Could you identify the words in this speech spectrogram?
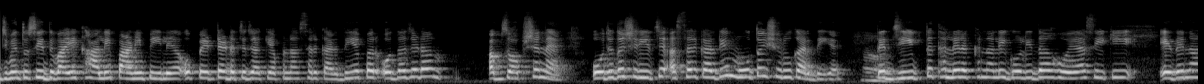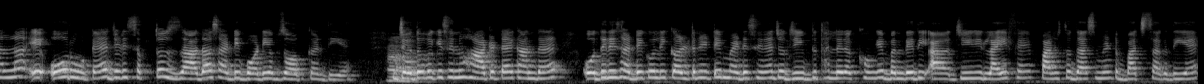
ਜਿਵੇਂ ਤੁਸੀਂ ਦਵਾਈ ਖਾ ਲਈ ਪਾਣੀ ਪੀ ਲਿਆ ਉਹ ਪੇਟ ਢਿੱਡ 'ਚ ਜਾ ਕੇ ਆਪਣਾ ਅਸਰ ਕਰਦੀ ਹੈ ਪਰ ਉਹਦਾ ਜਿਹੜਾ ਅਬਜ਼ੌਰਪਸ਼ਨ ਹੈ ਉਹ ਜਦੋਂ ਸਰੀਰ 'ਚ ਅਸਰ ਕਰਦੀ ਹੈ ਮੂੰਹ ਤੋਂ ਹੀ ਸ਼ੁਰੂ ਕਰਦੀ ਹੈ। ਤੇ ਜੀਭ ਤੇ ਥੱਲੇ ਰੱਖਣ ਵਾਲੀ ਗੋਲੀ ਦਾ ਹੋਇਆ ਸੀ ਕਿ ਇਹਦੇ ਨਾਲ ਨਾ ਇਹ ਉਹ ਰੂਟ ਹੈ ਜਿਹੜੀ ਸਭ ਤੋਂ ਜ਼ਿਆਦਾ ਸਾਡੀ ਬਾਡੀ ਅਬਜ਼ੌਰਬ ਕਰਦੀ ਹਾਂ। ਜਦੋਂ ਵੀ ਕਿਸੇ ਨੂੰ ਹਾਰਟ ਅਟੈਕ ਆਂਦਾ ਹੈ ਉਹਦੇ ਲਈ ਸਾਡੇ ਕੋਲ ਇੱਕ ਅਲਟਰਨੇਟਿਵ ਮੈਡੀਸਿਨ ਹੈ ਜੋ ਜੀਭ ਦੇ ਥੱਲੇ ਰੱਖੋਗੇ ਬੰਦੇ ਦੀ ਆ- ਜੀ ਲਾਈਫ ਹੈ 5 ਤੋਂ 10 ਮਿੰਟ ਬਚ ਸਕਦੀ ਹੈ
